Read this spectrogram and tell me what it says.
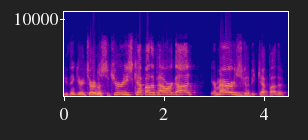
You think your eternal security is kept by the power of God? Your marriage is going to be kept by the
